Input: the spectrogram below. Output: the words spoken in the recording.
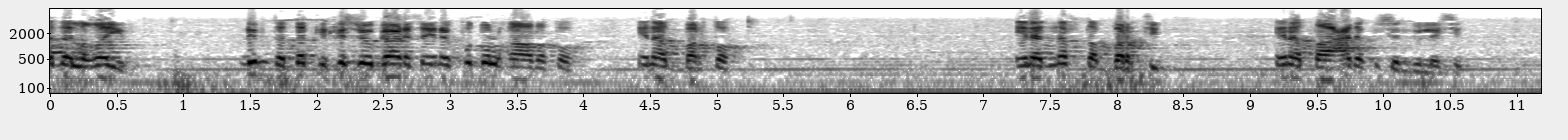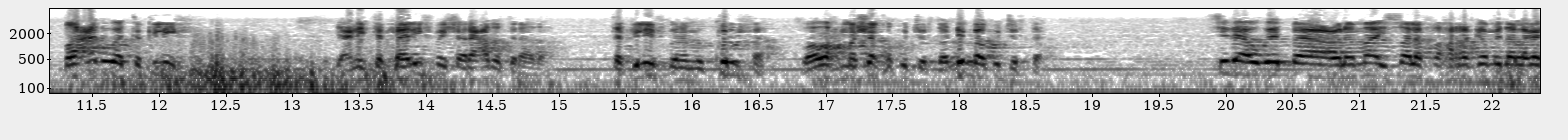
ada algayr dhibta dadka ka soo gaadhaysa inay ku dul qaadato inaad barto. Inaad nafta bartid inaad daacada ku sandullaysid daacadu waa takliif. Yani takaaliif bay shareecadu tidhahdaa takliifkuna kulfa waa wax mashaqa ku jirto dhib baa ku jirta. Sidaa awgeed baa culamaai salaf waxa rag ka mida laga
